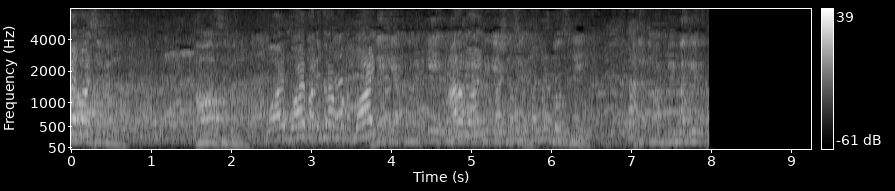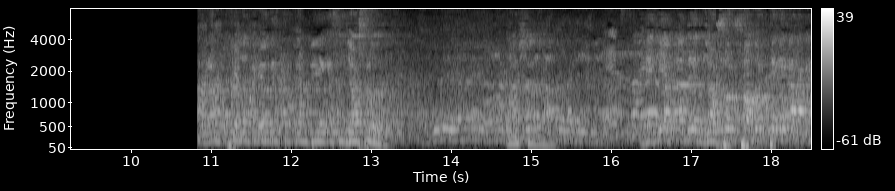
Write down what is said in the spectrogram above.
আওয়াজ হবে না। আওয়াজ হবে না। বয় বয় বাড়ি দিলাম বয়। দেখি আপনারা কে আরও বয়। খোঁজ নেই। তোমার বিভাগীয় দেখি আপনাদের যশোর সদর থেকে কারা কারা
